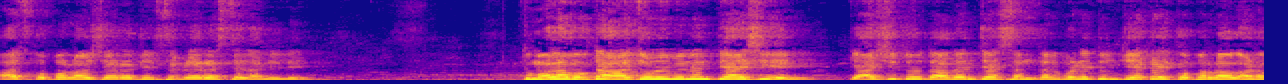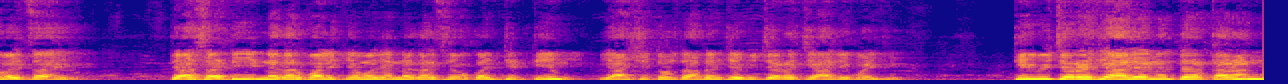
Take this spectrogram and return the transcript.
आज कोपरगाव शहरातील सगळे रस्ते झालेले आहेत. तुम्हाला फक्त आज जोडून विनंती अशी आहे की आशुतोष दादांच्या संकल्पनेतून जे काही कोपरगाव घडवायचं आहे त्यासाठी नगरपालिकेमध्ये नगरसेवकांची टीम या आशुतोष दादांच्या विचाराची आली पाहिजे. ती विचारायची आल्यानंतर कारण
